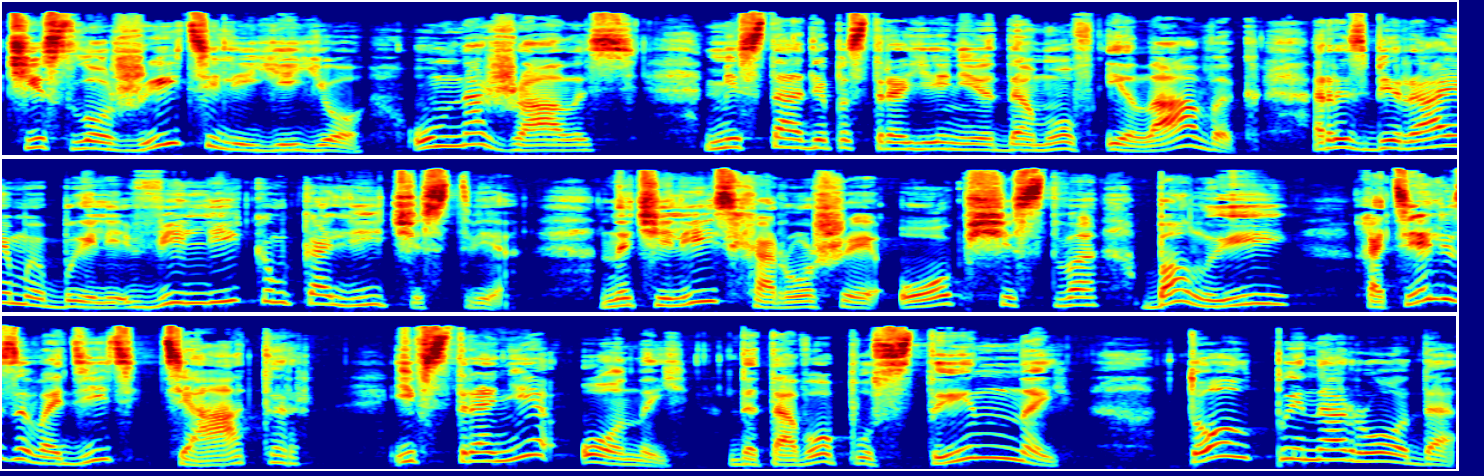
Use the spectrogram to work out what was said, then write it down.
Число жителей ее умножалось, места для построения домов и лавок разбираемы были в великом количестве. Начались хорошие общества, балы, хотели заводить театр. И в стране оной, до того пустынной, толпы народа,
